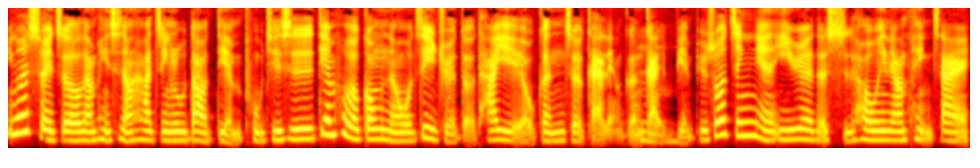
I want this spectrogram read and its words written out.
因为随着良品市场它进入到店铺，其实店铺的功能，我自己觉得它也有跟着改良跟改变。嗯、比如说今年一月的时候，无印良品在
